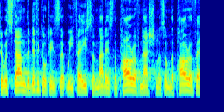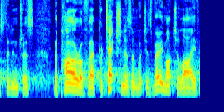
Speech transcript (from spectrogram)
to withstand the difficulties that we face, and that is the power of nationalism, the power of vested interests, the power of uh, protectionism, which is very much alive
